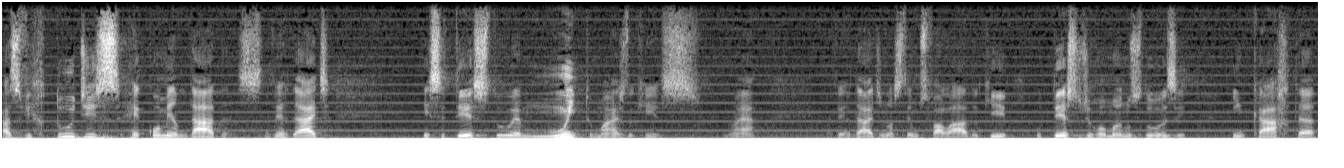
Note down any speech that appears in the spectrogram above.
as virtudes recomendadas. Na verdade, esse texto é muito mais do que isso, não é? Verdade, nós temos falado que o texto de Romanos 12 encarta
